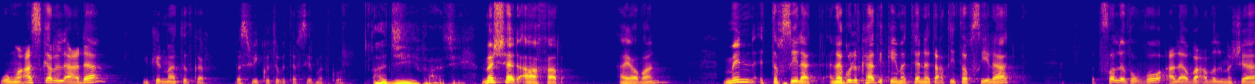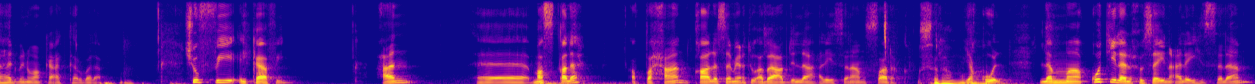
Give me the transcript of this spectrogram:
ومعسكر الأعداء يمكن ما تذكر بس في كتب التفسير مذكور. عجيب عجيب. مشهد آخر أيضا. من التفصيلات أنا أقول لك هذه قيمتها إنها تعطي تفصيلات تسلط الضوء على بعض المشاهد من واقعة كربلاء. شوف في الكافي عن آه، مسقلة الطحان قال سمعت أبا عبد الله عليه السلام الصادق سلام الله يقول لما قتل الحسين عليه السلام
